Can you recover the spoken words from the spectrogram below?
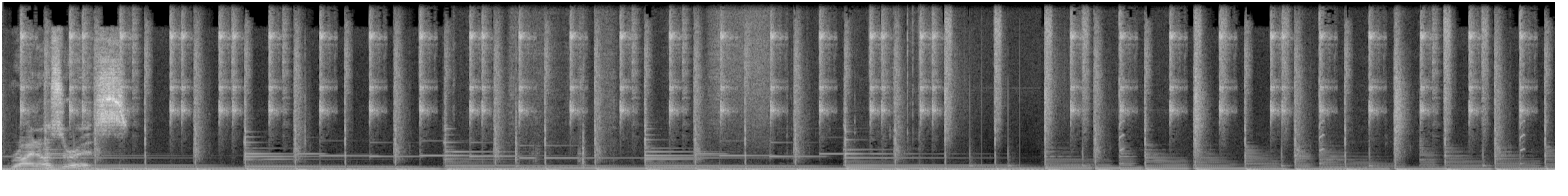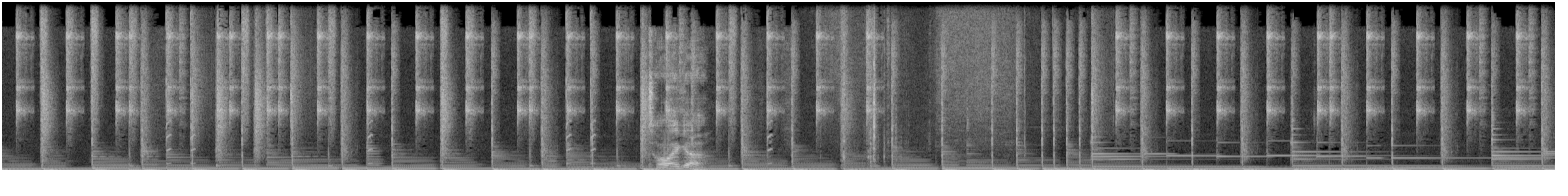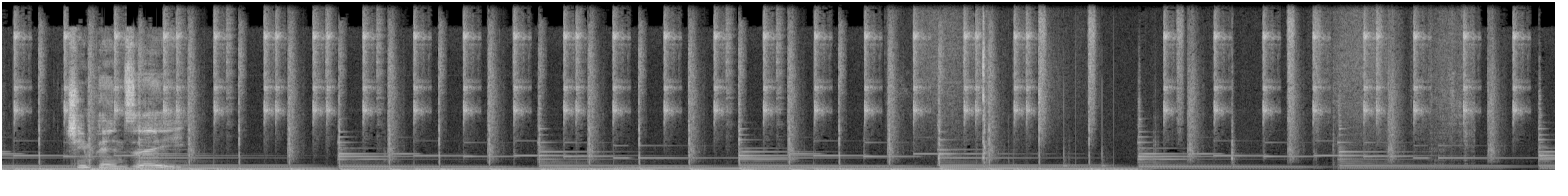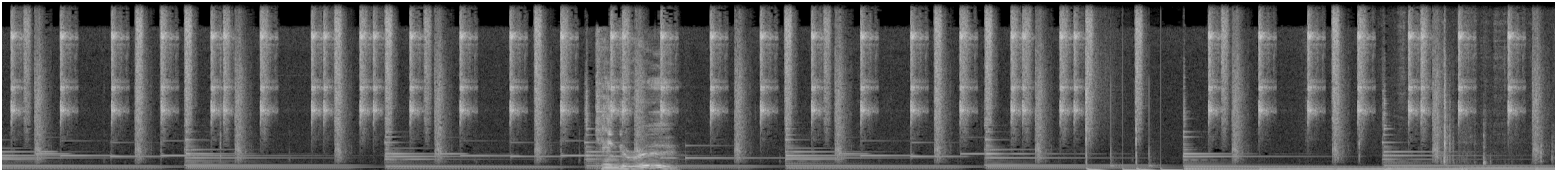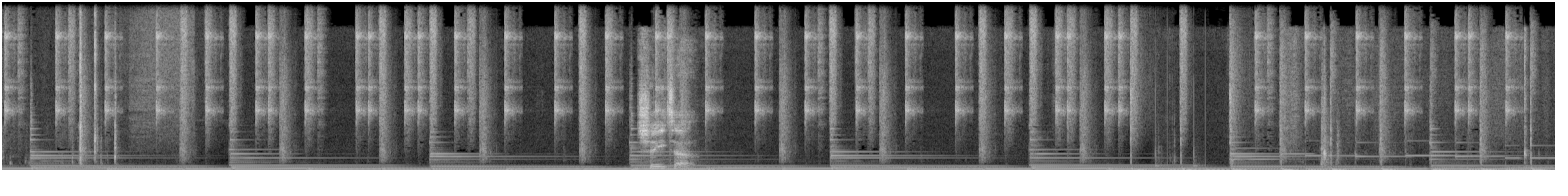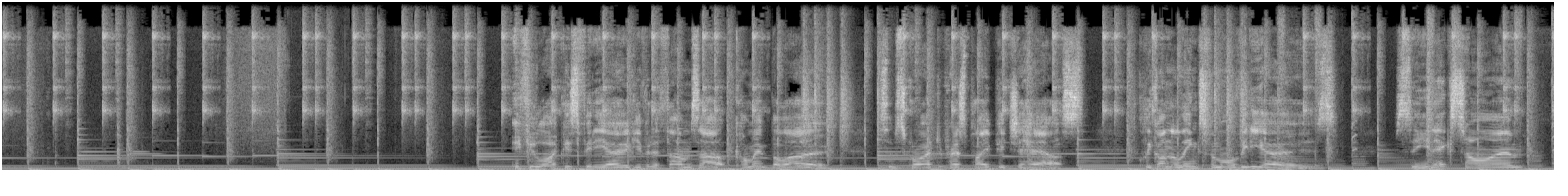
Rhinoceros Tiger. Chimpanzee Kangaroo. Cheetah If you like this video, give it a thumbs up, comment below, subscribe to Press Play Picture House, click on the links for more videos. See you next time.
